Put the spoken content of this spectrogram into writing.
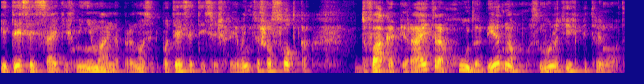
і 10 сайтів мінімально приносить по 10 тисяч гривень, це що сотка. Два копірайтера худо-бідно зможуть їх підтримувати.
